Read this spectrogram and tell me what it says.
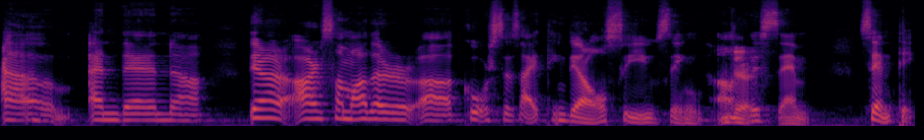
um, and then uh, there are some other uh, courses I think they're also using uh, yeah. the same same thing.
